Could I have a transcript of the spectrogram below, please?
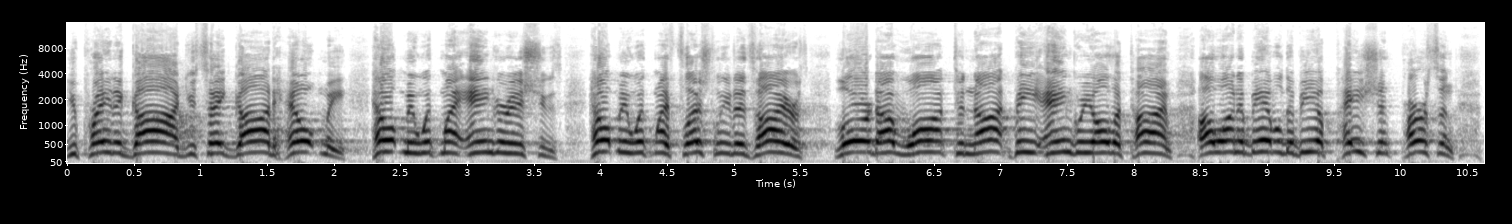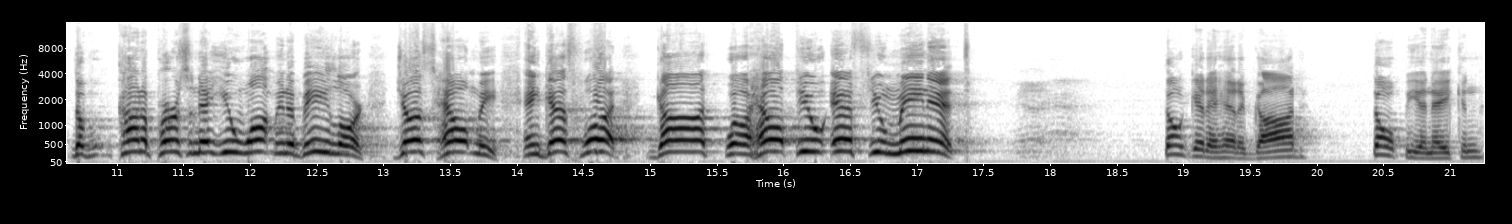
You pray to God. You say, God, help me. Help me with my anger issues. Help me with my fleshly desires. Lord, I want to not be angry all the time. I want to be able to be a patient person, the kind of person that you want me to be, Lord. Just help me. And guess what? God will help you if you mean it. Don't get ahead of God. Don't be an Achan.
